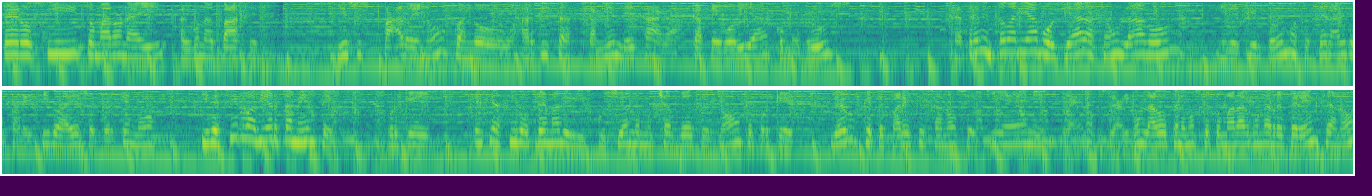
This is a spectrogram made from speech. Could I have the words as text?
pero sí tomaron ahí algunas bases y eso es padre, ¿no? Cuando artistas también de esa categoría como Bruce se atreven todavía a voltear hacia un lado y decir, podemos hacer algo parecido a eso, ¿por qué no? Y decirlo abiertamente, porque ese ha sido tema de discusión de muchas veces, ¿no? Que porque luego que te pareces a no sé quién y bueno, pues de algún lado tenemos que tomar alguna referencia, ¿no?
